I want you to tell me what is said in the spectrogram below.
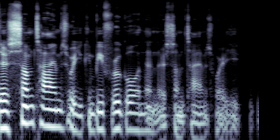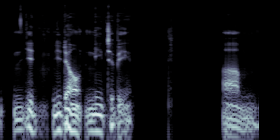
there's some times where you can be frugal, and then there's some times where you you you don't need to be. Um,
